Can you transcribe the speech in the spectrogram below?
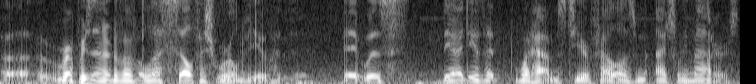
uh, representative of a less selfish worldview. It was the idea that what happens to your fellows actually matters.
